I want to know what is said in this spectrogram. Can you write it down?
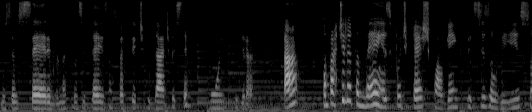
no seu cérebro, nas suas ideias, na sua criatividade vai ser muito grande, tá? Compartilha também esse podcast com alguém que precisa ouvir isso.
